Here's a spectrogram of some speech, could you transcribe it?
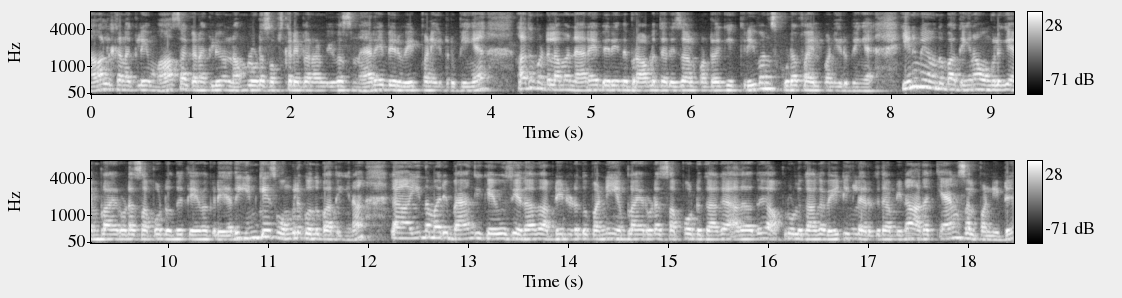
நாள் கணக்குலையும் மாச கணக்குலையும் நம்மளோட சப்ஸ்கிரைபர் அண்ட் வியூவர்ஸ் நிறைய பேர் வெயிட் பண்ணிக்கிட்டு இருப்பீங்க. அது மட்டும் இல்லாமல் நிறைய பேர் இந்த ப்ராப்ளத்தை ரிசால்வ் பண்ணுறதுக்கு கிரிவன்ஸ் கூட ஃபைல் பண்ணியிருப்பீங்க இனிமே வந்து பார்த்தீங்கன்னா உங்களுக்கு எம்ப்ளாயரோட சப்போர்ட் வந்து தேவை கிடையாது. இன்கேஸ் உங்களுக்கு வந்து பார்த்தீங்கன்னா இந்த மாதிரி பேங்க் கேஓசி ஏதாவது அப்டேட் எடுத்து பண்ணி எம்ப்ளாயரோட சப்போர்ட்டுக்காக அதாவது அப்ரூவலுக்காக வெயிட்டிங்கில் இருக்குது அப்படின்னா அதை கேன்சல் பண்ணிட்டு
